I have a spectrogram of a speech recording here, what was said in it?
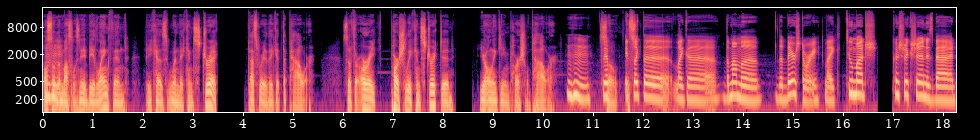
Also, the Mhm. muscles need to be lengthened because when they constrict, that's where they get the power. So if they're already partially constricted, you're only getting partial power. Mm-hmm. So, So it's, like the like uh the mama the bear story. Like too much constriction is bad.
